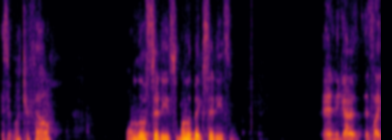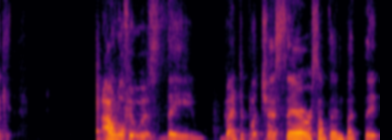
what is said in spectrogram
is it Winterfell? One of those cities, one of the big cities. and you got to It's like I don't know if it was they meant to put chests there or something, but they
